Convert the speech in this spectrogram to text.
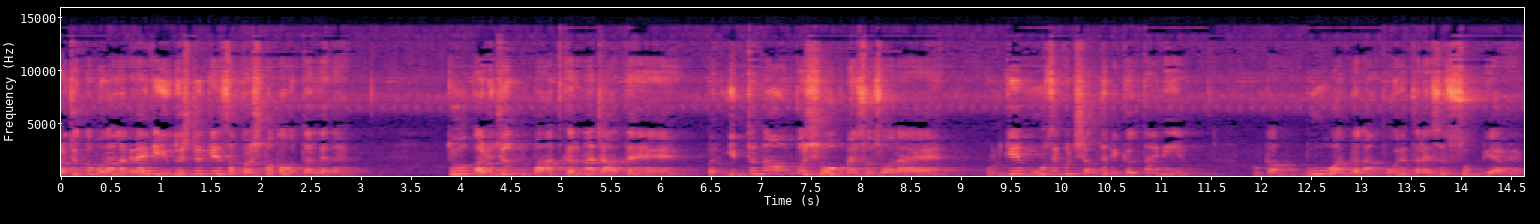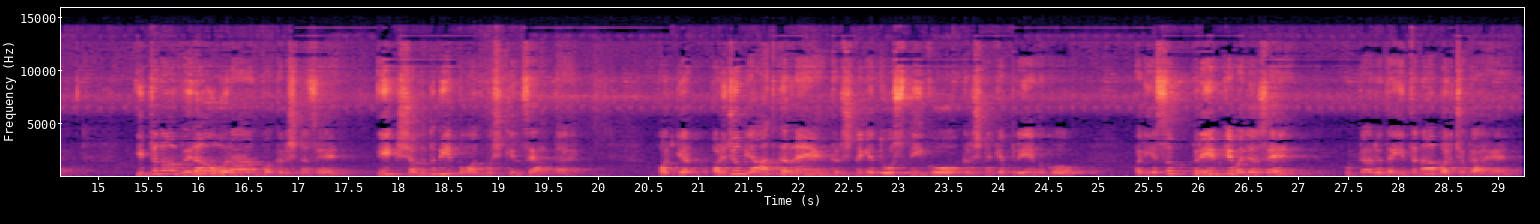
अर्जुन को बुरा लग रहा है कि युधिष्ठिर के सब प्रश्नों का उत्तर देना है। तो अर्जुन बात करना चाहते हैं, पर इतना उनको शोक महसूस हो रहा है उनके मुँह से कुछ शब्द निकलता ही नहीं है। उनका मुँह और गला पूरी तरह से सूख गया है। इतना विरह हो रहा है उनको कृष्ण से, एक शब्द भी बहुत मुश्किल से आता है। और अर्जुन याद कर रहे हैं कृष्ण के दोस्ती को, कृष्ण के प्रेम को, और ये सब प्रेम के वजह से उनका हृदय इतना बढ़ चुका है,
